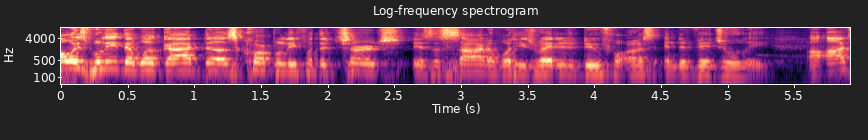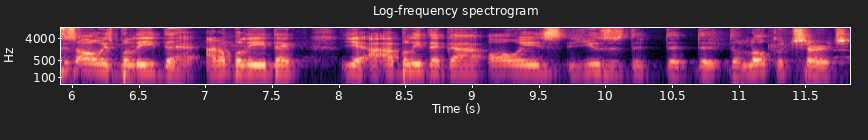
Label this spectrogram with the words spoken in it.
Always believe that what God does corporately for the church is a sign of what He's ready to do for us individually. I, I just always believe that. I don't believe that, yeah, I, I believe that God always uses the, the, the, the local church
